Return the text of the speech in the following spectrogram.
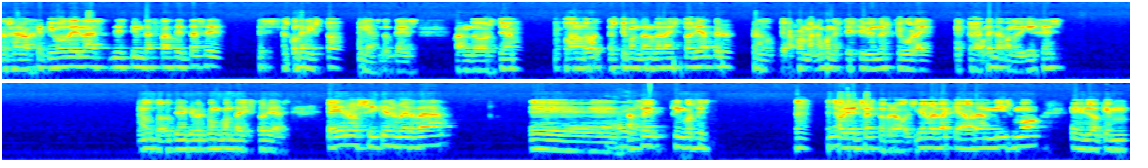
o sea, el objetivo de las distintas facetas es, es contar historias. Entonces, cuando estoy actuando, estoy contando la historia, pero de otra forma, ¿no? Cuando estoy escribiendo, escribo la historia completa. Cuando diriges, ¿no? Todo tiene que ver con contar historias. Pero sí que es verdad, eh, hace cinco o seis no habría hecho esto, pero sí que es verdad que ahora mismo eh, lo que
